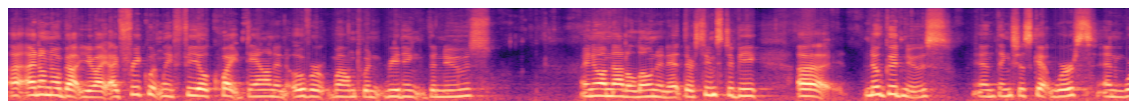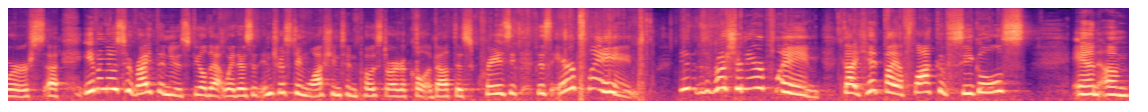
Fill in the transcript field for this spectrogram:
I, I don't know about you. I, I frequently feel quite down and overwhelmed when reading the news. I know I'm not alone in it. There seems to be uh, no good news, and things just get worse and worse. Uh, even those who write the news feel that way. There's an interesting Washington Post article about this crazy, this airplane the Russian airplane got hit by a flock of seagulls, and, um,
